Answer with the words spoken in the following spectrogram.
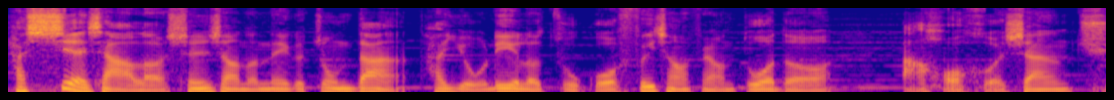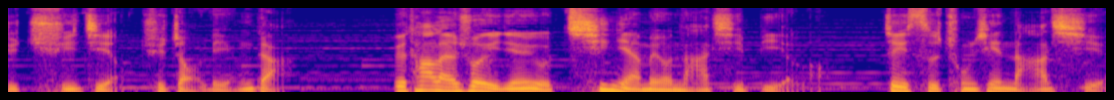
他卸下了身上的那个重担，他游历了祖国非常非常多的大好河山，去取景，去找灵感。对他来说，已经有七年没有拿起笔了。这次重新拿起，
